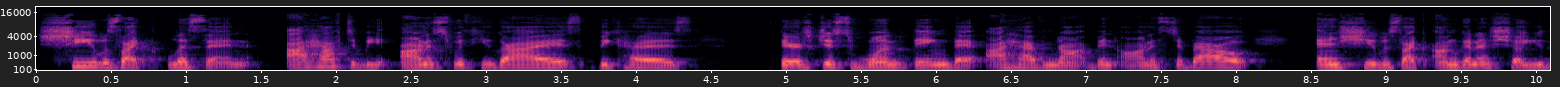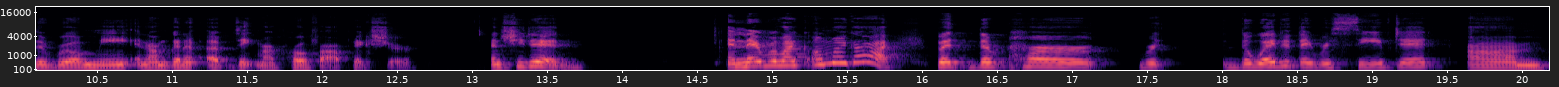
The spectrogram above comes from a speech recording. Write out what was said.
She was like, "Listen, I have to be honest with you guys because there's just one thing that I have not been honest about. And she was like, I'm to show you the real me and I'm to update my profile picture. And she did. And they were like, oh my God. But the, her, the way that they received it, um,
